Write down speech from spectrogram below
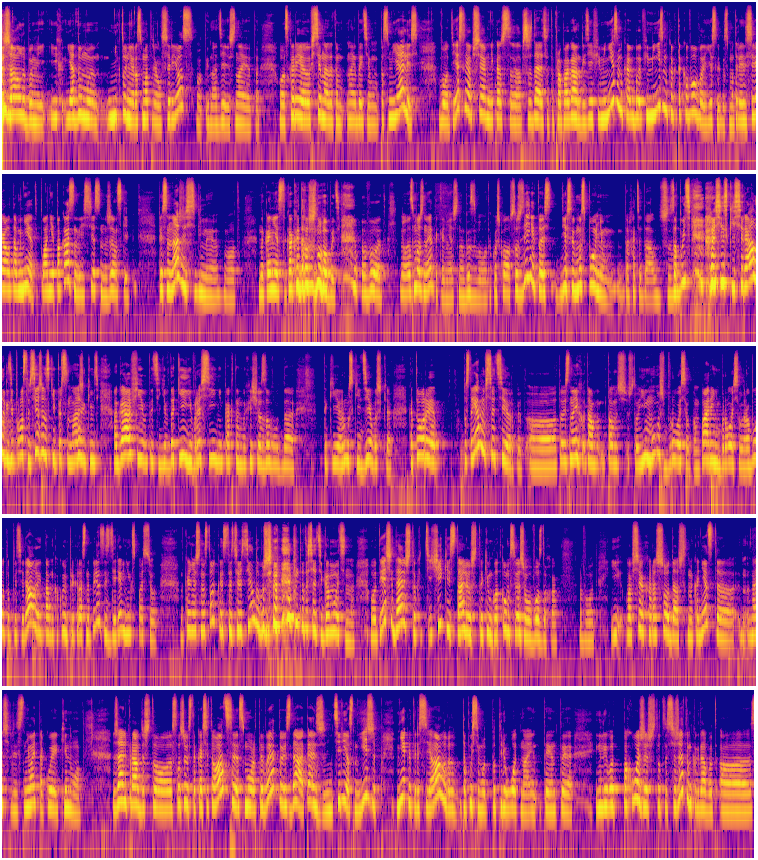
жалобами. Их, я думаю, никто не рассматривал всерьез, вот, и надеюсь на это. Вот, скорее, все над этим, над этим посмеялись. Вот, если вообще, мне кажется, обсуждать это пропаганду идеи феминизма, как бы феминизм как такового, если вы смотрели сериал, там нет. В плане показано, естественно, женские персонажи сильные, вот, наконец-то, как и должно быть, вот. Возможно, это, конечно, вызвало такой шквал обсуждения, то есть, если мы вспомним, да, хотя, да, лучше забыть российские сериалы, где просто все женские персонажи, какие-нибудь Агафьи, вот эти Евдокии, Евросини, как там их еще зовут, да, такие русские девушки, которые постоянно все терпят. Э, то есть на их там, там, что и муж бросил, там парень бросил, работу потерял, и там какой-нибудь прекрасный принц из деревни их спасет. Вот, конечно, настолько источертело уже вот эта вся тягомотина. Вот, я считаю, что чики стали уже таким глотком свежего воздуха. Вот. И вообще хорошо, да, что наконец-то начали снимать такое кино. Жаль, правда, что сложилась такая ситуация с Мор ТВ, то есть, да, опять же, интересно, есть же некоторые сериалы, вот, допустим, вот «Патриот» на ТНТ, или вот похожее что-то с сюжетом, когда вот э,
